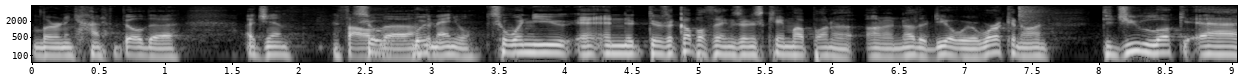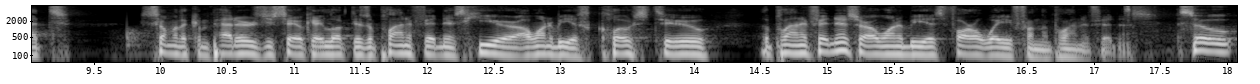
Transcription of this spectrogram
learning how to build a, a gym and follow the, when- the manual. So when you and, and there's a couple things that just came up on a on another deal we were working on. Did you look at some of the competitors? You say, okay, look, there's a Planet Fitness here. I want to be as close to the Planet Fitness, or I want to be as far away from the Planet Fitness. So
